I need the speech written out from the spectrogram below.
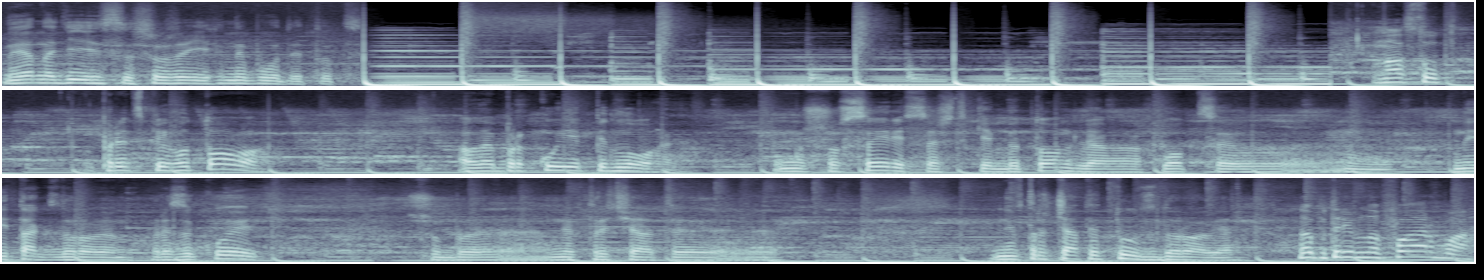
Ну я сподіваюся, що вже їх не буде тут. У нас тут, в принципі, готово, але бракує підлоги. Тому що сирі все ж таки бетон для хлопців ну, не і так здоров'ям ризикують, щоб не втрачати, не втрачати тут здоров'я. Ну, потрібна фарба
